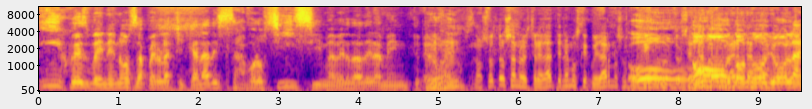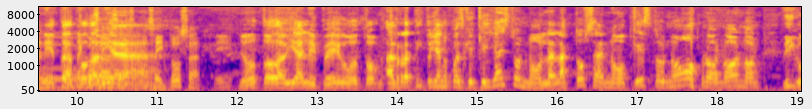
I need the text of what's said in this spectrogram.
Hijo, es venenosa, pero la chicalada es sabrosísima, verdaderamente. Pero Pero bueno. nosotros a nuestra edad tenemos que cuidarnos un Oh, poquito, doctor no, no, no, tanta- yo la neta todavía- ace- aceitosa. sí. Yo todavía le pego, to- al ratito ya no puedes, que, que ya esto no, la lactosa no, que esto no, no, no, no. Digo,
